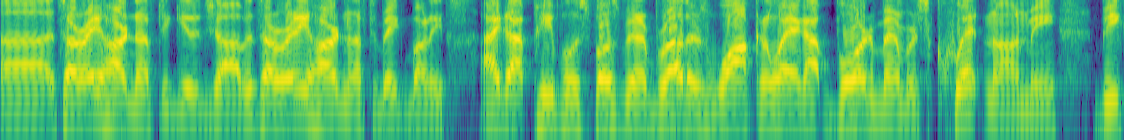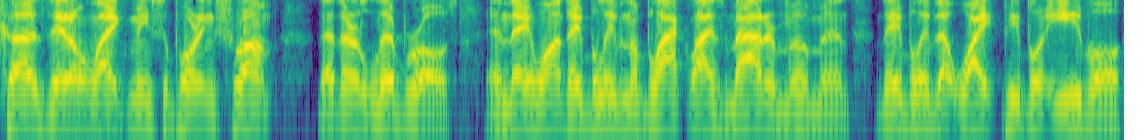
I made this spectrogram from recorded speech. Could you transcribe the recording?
uh, it's already hard enough to get a job. It's already hard enough to make money. I got people who's supposed to be my brothers walking away. I got board members quitting on me because they don't like me supporting Trump. That they're liberals and they want they believe in the Black Lives Matter movement. They believe that white people are evil.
